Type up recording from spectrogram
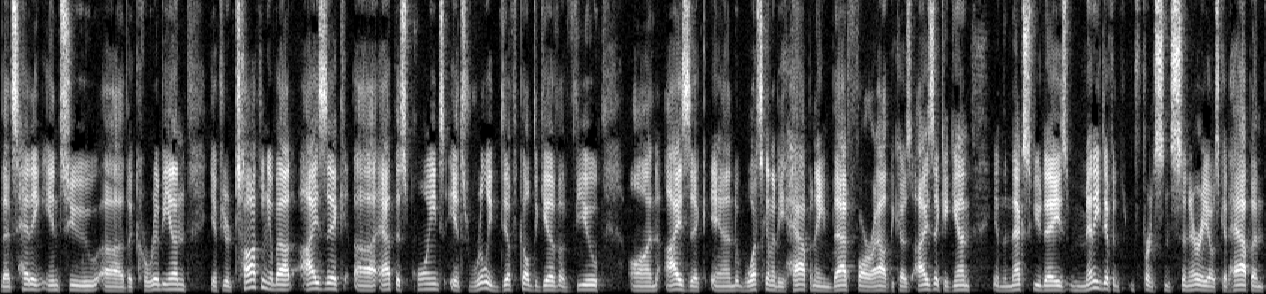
that's heading into uh, the Caribbean? If you're talking about Isaac uh, at this point, it's really difficult to give a view on Isaac and what's going to be happening that far out because Isaac, again, in the next few days, many different scenarios could happen.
